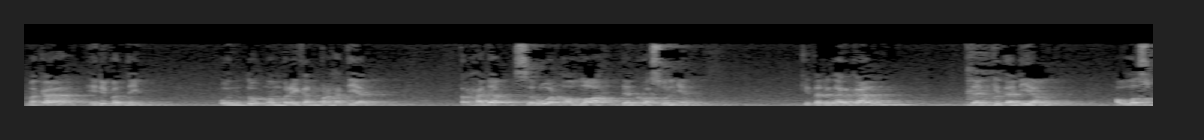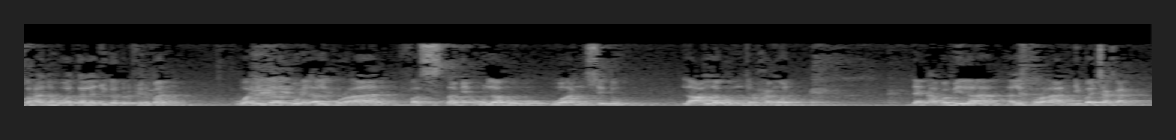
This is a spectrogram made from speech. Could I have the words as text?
Maka ini penting untuk memberikan perhatian terhadap seruan Allah dan Rasulnya. Kita dengarkan dan kita diam. Allah Subhanahu wa taala juga berfirman, Wa idza quri'al Qur'an fastami'u lahu wa ansitu la'allakum turhamun. Dan apabila Al-Qur'an dibacakan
